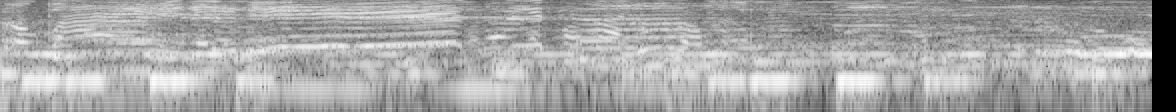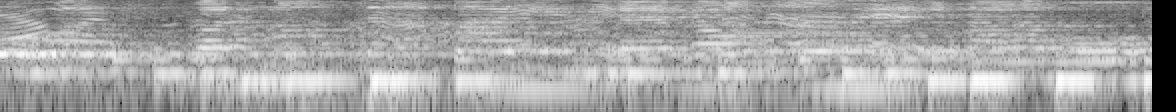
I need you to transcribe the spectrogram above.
ส่งไปได้เห็นเรียกค่ะรูปเราวันน้องจากไปพี่แอบร้องไห้จนตาบว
